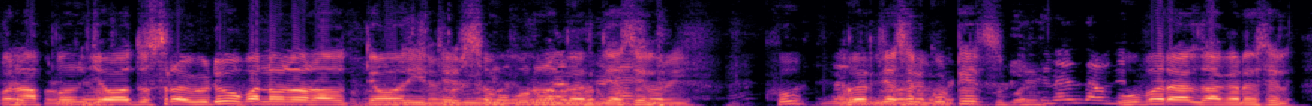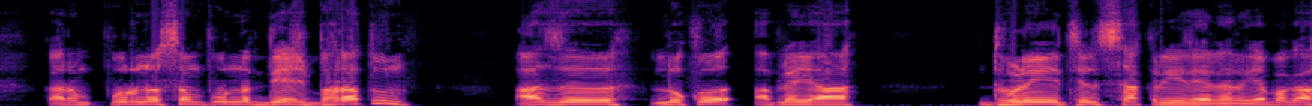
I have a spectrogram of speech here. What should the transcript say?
पण आपण. जेव्हा दुसरा व्हिडिओ बनवणार आहोत तेव्हा इथे संपूर्ण गर्दी असेल. खूप गर्दी असेल कुठेच. उभं राहायला जागा नसेल. कारण पूर्ण संपूर्ण देशभरातून आज लोक आपल्या या धुळे येथील साखरी येथे येणार या बघा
